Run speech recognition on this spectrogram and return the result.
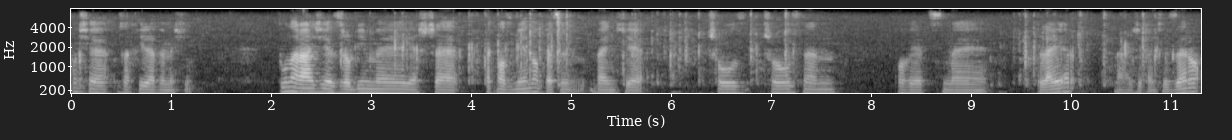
to się za chwilę wymyśli. Tu na razie zrobimy jeszcze taką zmienną, powiedzmy będzie chosen powiedzmy player, na razie będzie 0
